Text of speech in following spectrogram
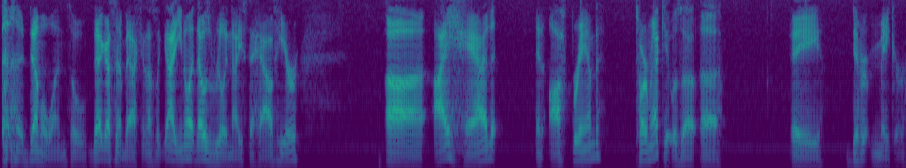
demo one. So that got sent back, and I was like, yeah, you know what? That was really nice to have here. Uh, I had an off-brand Tormek. It was a, a a different maker,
